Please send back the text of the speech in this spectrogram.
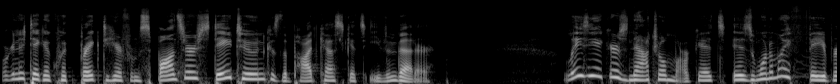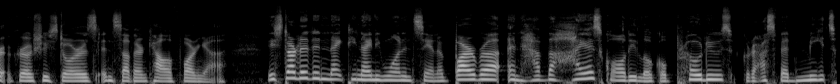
We're going to take a quick break to hear from sponsors. Stay tuned because the podcast gets even better. Lazy Acres Natural Markets is one of my favorite grocery stores in Southern California. They started in 1991 in Santa Barbara and have the highest quality local produce, grass fed meats,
